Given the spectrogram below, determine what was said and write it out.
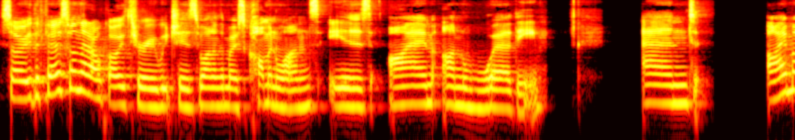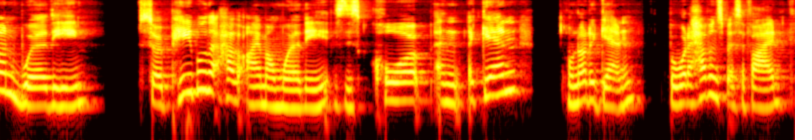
So the first one that I'll go through, which is one of the most common ones, is I'm unworthy. And I'm unworthy so people that have I'm unworthy is this core, and again, or not again, but what I haven't specified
